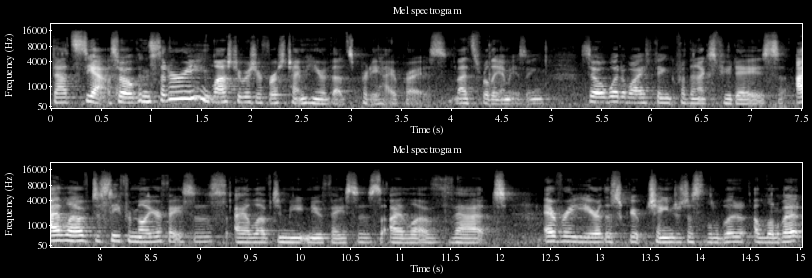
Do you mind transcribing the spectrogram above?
That's, yeah. So considering last year was your first time here, that's pretty high price. That's really amazing. So what do I think for the next few days? I love to see familiar faces. I love to meet new faces. I love that every year this group changes just a little bit a little bit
